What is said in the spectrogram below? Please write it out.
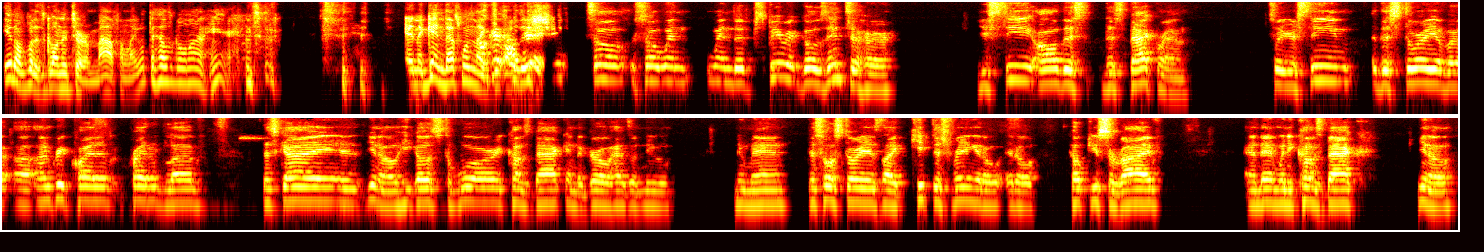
you know, but it's going into her mouth. I'm like, what the hell's going on here? and again, that's when like Okay, all this shit. so so when when the spirit goes into her, you see all this this background. So you're seeing the story of a, a unrequited requited love. This guy is, you know, he goes to war, he comes back, and the girl has a new new man. This whole story is like keep this ring, it'll it'll help you survive. And then when he comes back, you know,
